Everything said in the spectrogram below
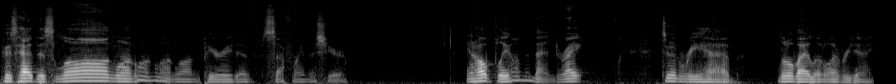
Who's had this long, long, long, long, long period of suffering this year. And hopefully on the mend, right? Doing rehab little by little every day.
